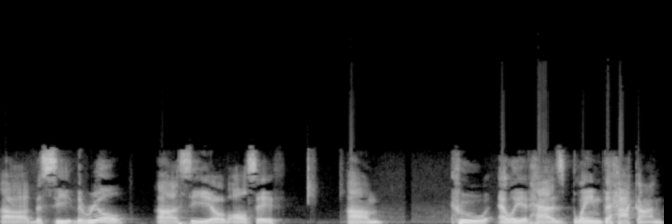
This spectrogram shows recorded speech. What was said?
uh, the C, the real uh, CEO of Allsafe, um, who Elliot has blamed the hack on,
